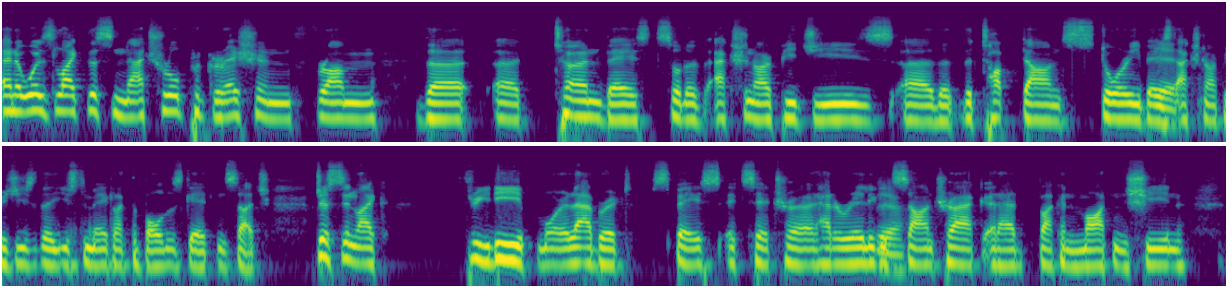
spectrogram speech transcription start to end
and it was like this natural progression from the uh, turn-based sort of action RPGs, uh, the the top-down story-based Yeah. action RPGs that they used to make, like the Baldur's Gate and such, just in like 3D, more elaborate space, etc. It had a really good Yeah. soundtrack. It had fucking Martin Sheen.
